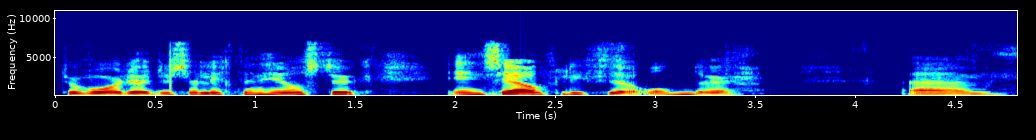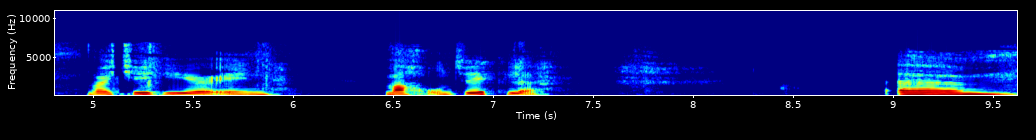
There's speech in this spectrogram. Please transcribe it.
te worden. Dus er ligt een heel stuk in zelfliefde onder. Um, wat je hierin mag ontwikkelen. Um,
